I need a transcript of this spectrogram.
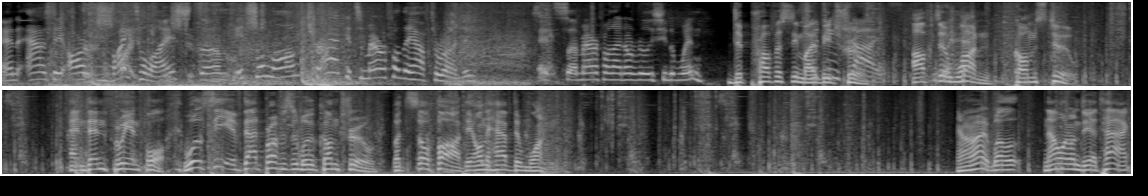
And as they are revitalized, um, it's a long track. It's a marathon they have to run. And it's a marathon I don't really see them win. The prophecy might be true. sides. After one comes two. And then three and four. We'll see if that prophecy will come true. But so far, they only have the one. All right, well, now on the attack.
